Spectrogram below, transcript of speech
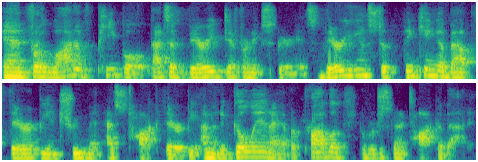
And for a lot of people, that's a very different experience. They're used to thinking about therapy and treatment as talk therapy. I'm going to go in, I have a problem, and we're just going to talk about it.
